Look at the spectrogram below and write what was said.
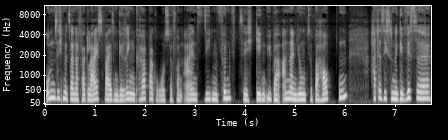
um sich mit seiner vergleichsweise geringen Körpergröße von 1,57 gegenüber anderen Jungen zu behaupten, hatte sich so eine gewisse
